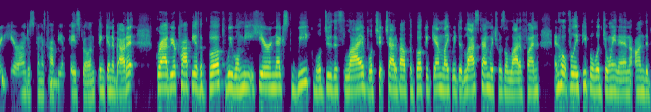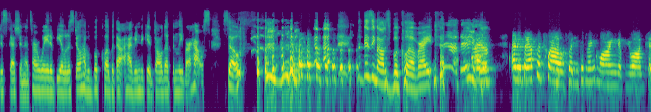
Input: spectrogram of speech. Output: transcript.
here. I'm just going to copy and paste while I'm thinking about it. Grab your copy of the book. We will meet here next week. We'll do this live. We'll chit chat about the book again, like we did last time, which was a lot of fun. And hopefully, people will join in on the discussion. It's our way to be able to still have a book club without having to get dolled up and leave our house. So, the Busy Moms Book Club, right? Yeah, there you go. And it's after 12, so you could drink wine if you want to.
